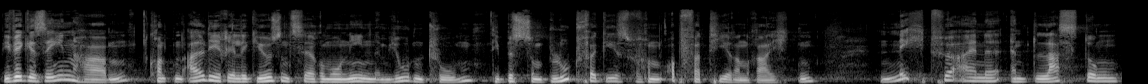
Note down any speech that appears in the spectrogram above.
Wie wir gesehen haben, konnten all die religiösen Zeremonien im Judentum, die bis zum Blutvergießen von Opfertieren reichten, nicht für eine Entlastung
